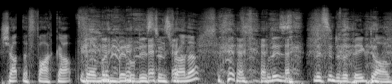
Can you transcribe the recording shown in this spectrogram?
"Shut the fuck up, former middle distance runner. listen, listen to the big dog."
